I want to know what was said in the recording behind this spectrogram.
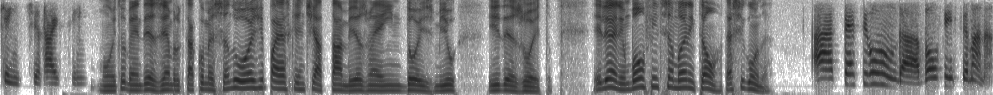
quente, Raíssen. Muito bem, dezembro que está começando hoje, parece que a gente já está mesmo é, em 2018. Eliane, um bom fim de semana então, até segunda. Até segunda, bom fim de semana.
